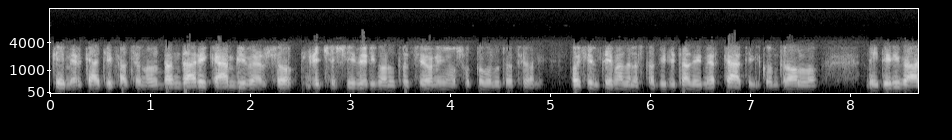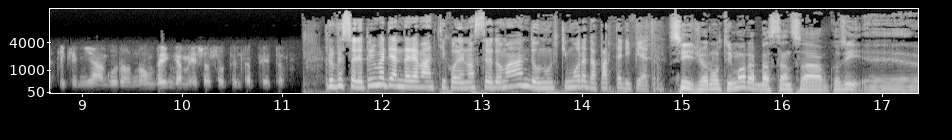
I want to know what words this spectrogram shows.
che i mercati facciano sbandare i cambi verso eccessive rivalutazioni o sottovalutazioni. Poi c'è il tema della stabilità dei mercati, il controllo dei derivati che mi auguro non venga messo sotto il tappeto. Professore, prima di andare avanti con le nostre domande, un'ultima ora da parte di Pietro. Sì, c'è un'ultima ora abbastanza così eh,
